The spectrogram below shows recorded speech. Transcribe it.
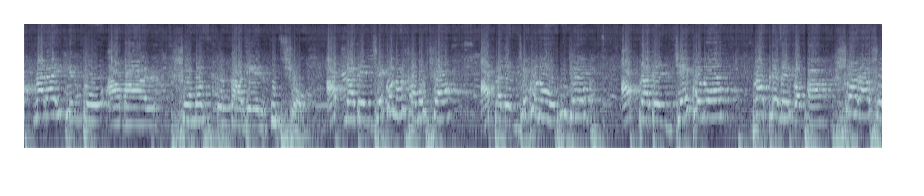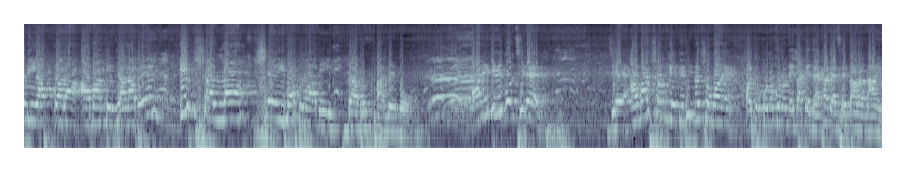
আপনারাই কিন্তু আমার সমস্ত কাজের উৎস। আপনাদের যে কোনো সমস্যা, আপনাদের যে কোনো অভিযোগ, আপনাদের যে কোনো প্রবলেমের কথা সরাসরি আপনারা আমাকে জানাবেন। ইনশাল্লাহ সেই মতো আমি ব্যবস্থা নেব। অনেকেই বলছিলেন যে আমার সঙ্গে বিভিন্ন সময় হয়তো কোনো কোনো নেতাকে দেখা গেছে, তারা নাই।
